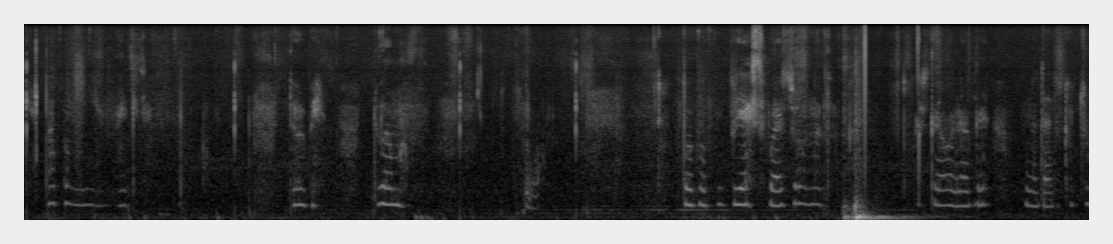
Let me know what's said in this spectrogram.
Gel babamın yanına gidelim. Dur bir. Duramam. Baba biraz fazla olmadı. Fazla olabilir. Ne da kötü.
